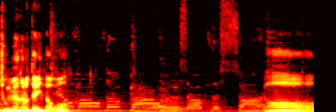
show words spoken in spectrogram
이걸 정면으로 때린다고? 야.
